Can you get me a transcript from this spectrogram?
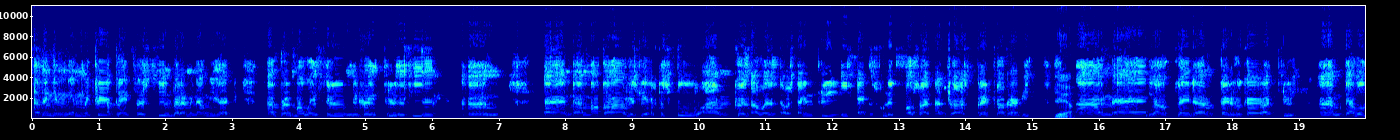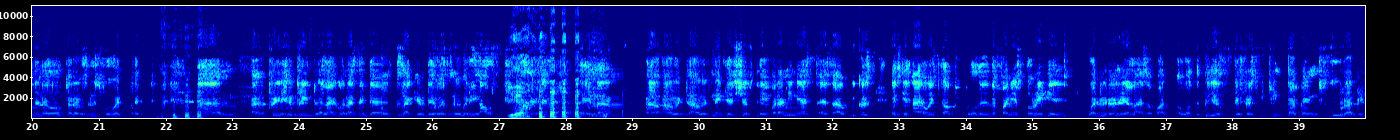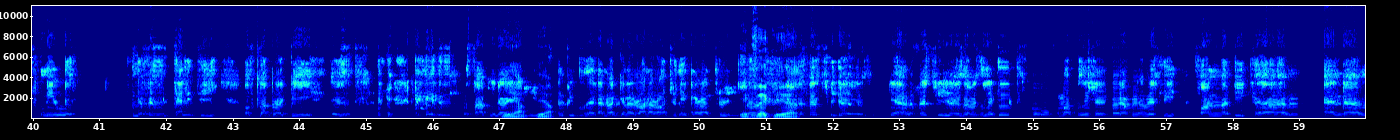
I think in in matric I played first team, but I mean, I only like I broke my way through midway through the season. Um, and um, after obviously after school, um, because I was I was studying three years at the school itself, so I, I started club rugby. yeah, Um, and yeah, played um, played hooker right through. Um, dabbled in a little bit of loose forward, but um, uh, pre, pre, like when I say dabbled, it's like if there was nobody else, Yeah. then um, I, I would I would make that shift there. But I mean, as, as I, because it's, it, I always tell people the, the funniest story is what we don't realize about oh, the biggest difference between club and school rugby for me was the physicality of club rugby is is tough. You know, Yeah, you, you yeah. people that are not gonna run around you; they're gonna run through you. So, Exactly, yeah. The first two years, yeah, the first two years I was a little for, for my position, but I obviously found my feet um, and um,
